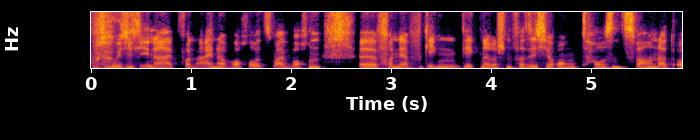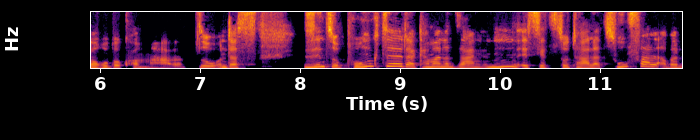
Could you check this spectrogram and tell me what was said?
wodurch ich innerhalb von einer Woche, zwei Wochen äh, von der gegen, gegnerischen Versicherung Versicherung 1200 Euro bekommen habe. So, und das sind so Punkte, da kann man dann sagen, hm, ist jetzt totaler Zufall, aber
